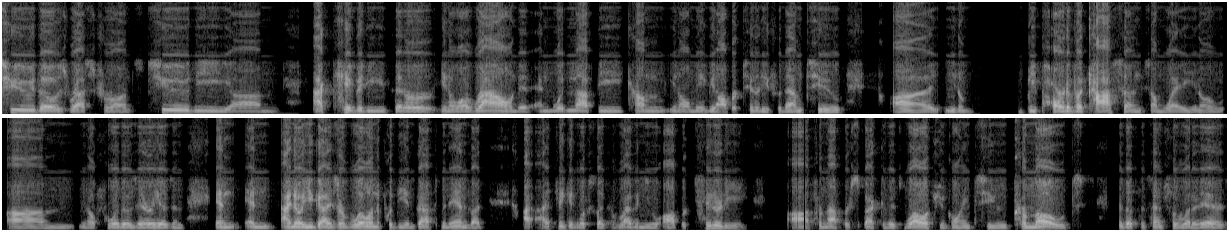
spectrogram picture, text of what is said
to those restaurants, to the um, activities that are, you know, around and wouldn't that become, you know, maybe an opportunity for them to, uh, you know, be part of Vacasa in some way, you know, um, you know, for those areas. And, and, and I know you guys are willing to put the investment in, but I, I think it looks like a revenue opportunity uh, from that perspective as well if you're going to promote because that's essentially what it is.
